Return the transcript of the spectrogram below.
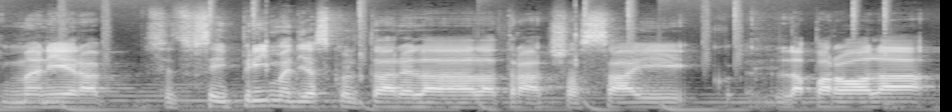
in maniera, se tu sei prima di ascoltare la, la traccia, sai la parola,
